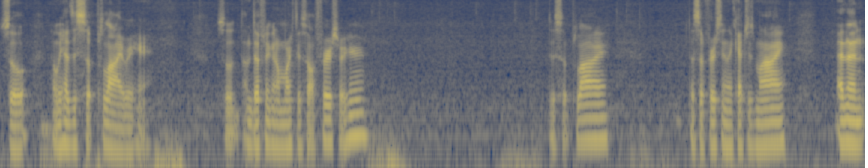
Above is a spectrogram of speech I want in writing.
So, and we have this supply right here. So I'm definitely going to mark this off first right here. The supply. That's the first thing that catches my eye. And then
